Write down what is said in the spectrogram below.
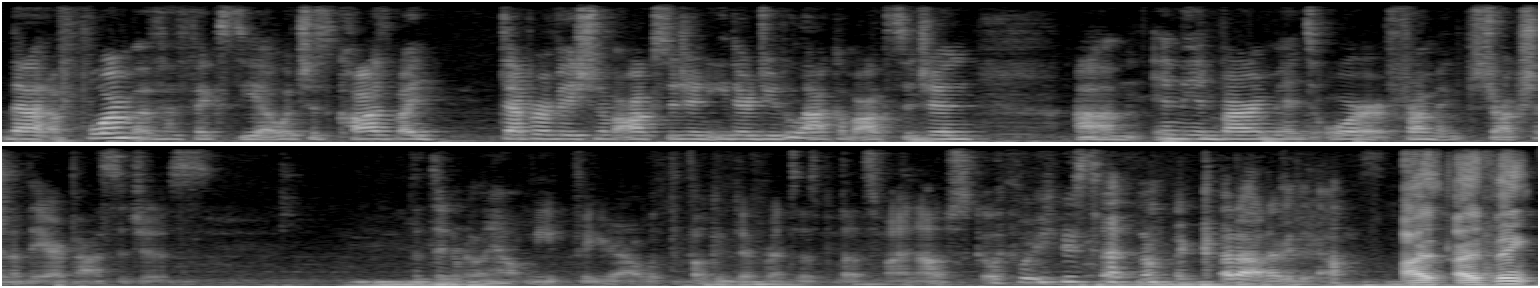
that a form of asphyxia, which is caused by deprivation of oxygen, either due to lack of oxygen um, in the environment or from obstruction of the air passages. That didn't really help me figure out what the fucking difference is, but that's fine. I'll just go with what you said and I'm gonna cut out everything else. I, I think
